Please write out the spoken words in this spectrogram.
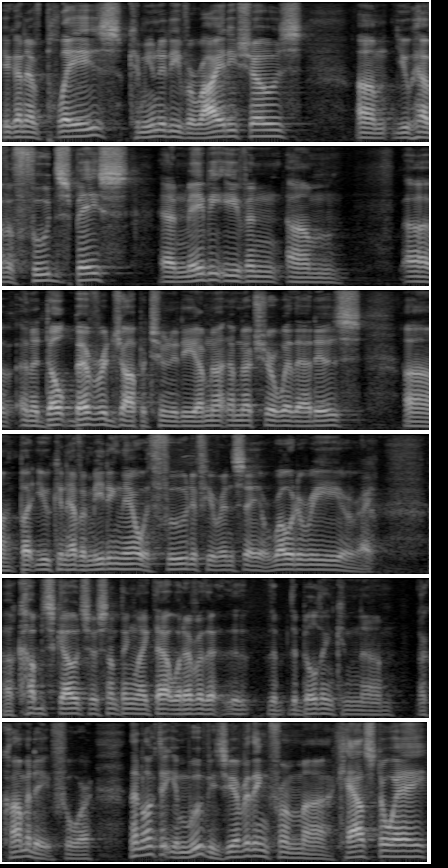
You're going to have plays, community variety shows. Um, you have a food space, and maybe even um, uh, an adult beverage opportunity. I'm not, I'm not sure where that is, uh, but you can have a meeting there with food if you're in, say, a Rotary or a Cub Scouts or something like that, whatever the, the, the, the building can um, accommodate for. Then I looked at your movies. You have everything from uh, Castaway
